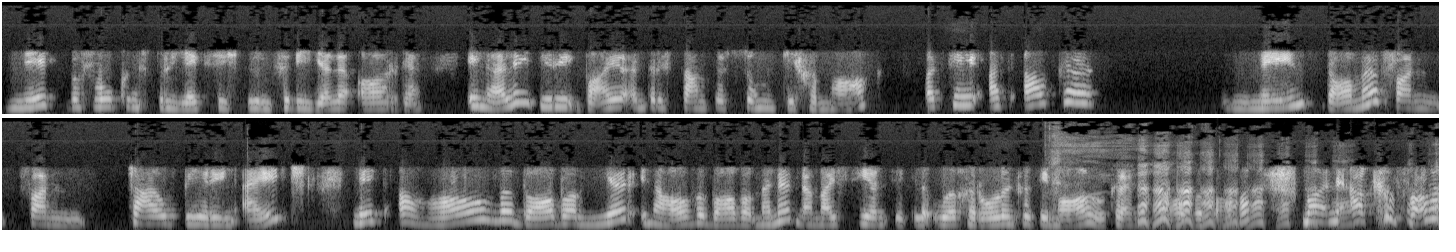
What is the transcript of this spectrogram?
net bevolkingsprojeksies doen vir die hele aarde en hulle het hierdie baie interessante sommetjie gemaak wat sê as elke mens dame van van childbearing age met 'n halwe baba meer en 'n halwe baba minder. Nou my seuns het hulle oë gerol en gesê, "Maar hoe kry ek 'n halwe baba?" maar in elk geval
